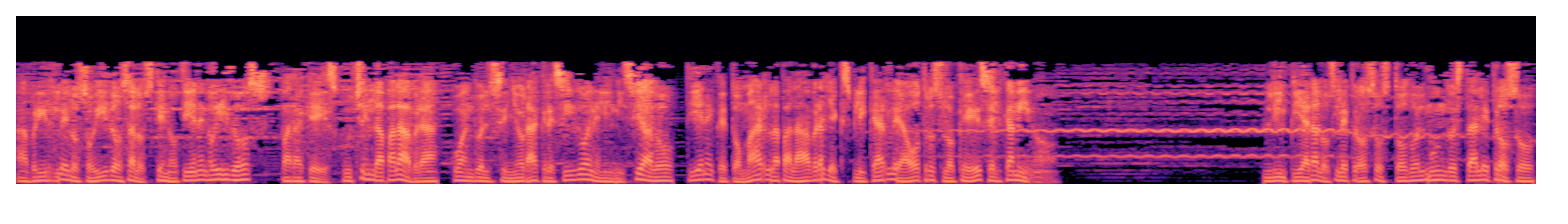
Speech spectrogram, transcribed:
abrirle los oídos a los que no tienen oídos, para que escuchen la palabra, cuando el Señor ha crecido en el iniciado, tiene que tomar la palabra y explicarle a otros lo que es el camino. Limpiar a los leprosos todo el mundo está leproso,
